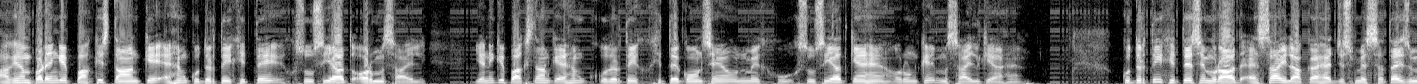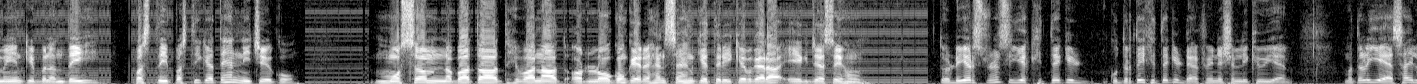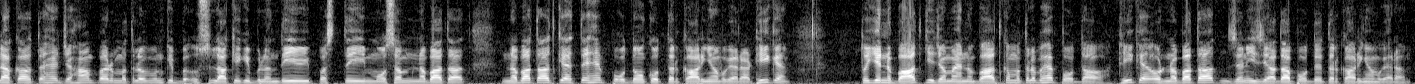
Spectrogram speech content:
आगे हम पढ़ेंगे पाकिस्तान के अहम कुदरती खत्े, खसूसियात और मसाइल। यानी कि पाकिस्तान के अहम कुदरती खत्े कौन से हैं? उनमें खसूसियात क्या हैं और उनके मसाइल क्या हैं? कुदरती खत्े से मुराद ऐसा इलाका है जिसमें सतह ज़मीन की बुलंदी, पस्ती पस्ती कहते हैं नीचे को। मौसम, नबातात, हवानात और लोगों के रहन सहन के तरीके वगैरह एक जैसे हों। तो डियर स्टूडेंट्स ये खत्े की, कुदरती खत्े की डेफिनेशन लिखी हुई है। मतलब ये ऐसा इलाका होता है जहाँ पर मतलब उनकी, उस इलाके की बुलंदी, पस्ती, मौसम, नबातात नबातात कहते हैं पौधों को तरकारियाँ वगैरह, ठीक है? तो ये नबात की जमा है। नबात का मतलब है पौधा, ठीक है? और नबातात, यानी ज़्यादा पौधे, तरकारियाँ वगैरह।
